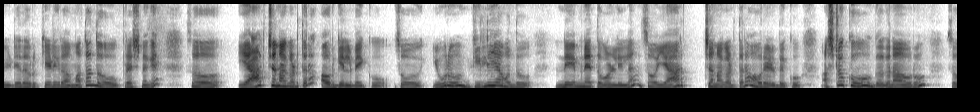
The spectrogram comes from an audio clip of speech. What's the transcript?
ಮೀಡಿಯಾದವರು ಕೇಳಿರೋ ಮತ್ತೊಂದು ಪ್ರಶ್ನೆಗೆ, ಸೊ ಯಾರು ಚೆನ್ನಾಗಿ ಆಡ್ತಾರೋ ಅವ್ರು ಗೆಲ್ಲಬೇಕು ಸೊ ಇವರು ಗಿಲ್ಲಿಯ ಒಂದು ನೇಮ್ನೇ ತಗೊಳ್ಳಿಲ್ಲ. ಸೊ ಯಾರು ಚೆನ್ನಾಗಿ ಆಡ್ತಾರೋ ಅವ್ರು ಹೇಳಬೇಕು. ಅಷ್ಟಕ್ಕೂ ಗಗನ ಅವರು ಸೊ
